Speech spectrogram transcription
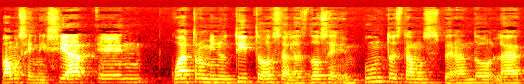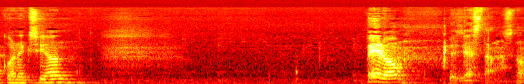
Vamos a iniciar en cuatro minutitos a las 12 en punto. Estamos esperando la conexión. Pero, pues ya estamos, ¿no?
